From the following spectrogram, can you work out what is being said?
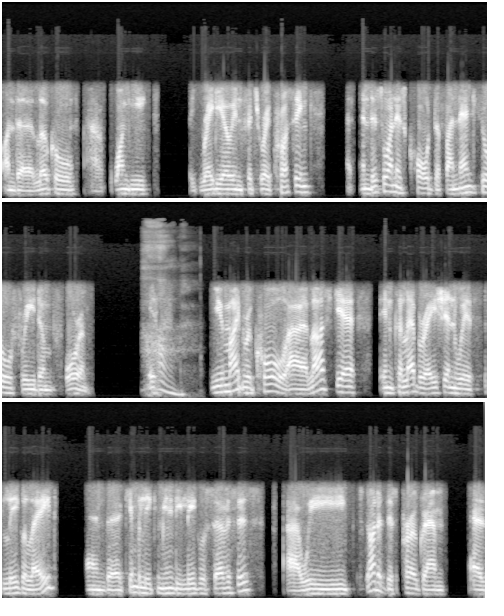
on the local uh, Wangki radio in Fitzroy Crossing. And this one is called the Financial Freedom Forum. Oh. You might recall uh, last year, in collaboration with Legal Aid and the Kimberley Community Legal Services, uh, we started this program as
